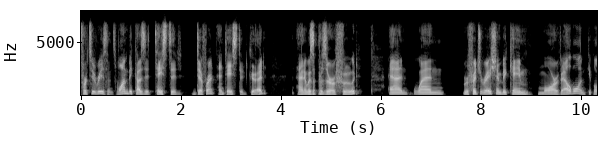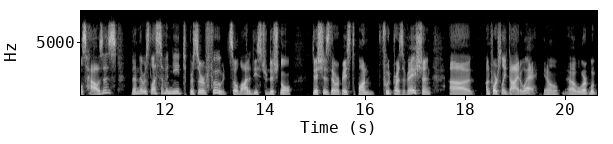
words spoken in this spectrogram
for two reasons: one, because it tasted different and tasted good, and it was a preserved food, and when refrigeration became more available in people's houses, then there was less of a need to preserve food. So a lot of these traditional dishes that were based upon food preservation, uh, unfortunately, died away. You know, uh, weren't,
